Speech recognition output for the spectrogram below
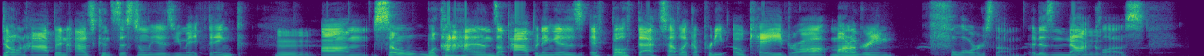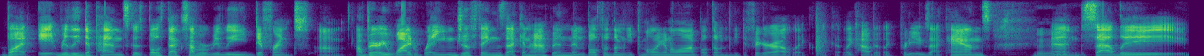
don't happen as consistently as you may think. Hmm. Um, so what kind of ends up happening is if both decks have like a pretty okay draw, mono green floors them. It is not Mm. close. But it really depends because both decks have a really different, um, a very wide range of things that can happen, and both of them need to mulligan a lot. Both of them need to figure out like like like have it like pretty exact hands. Mhm. And sadly,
